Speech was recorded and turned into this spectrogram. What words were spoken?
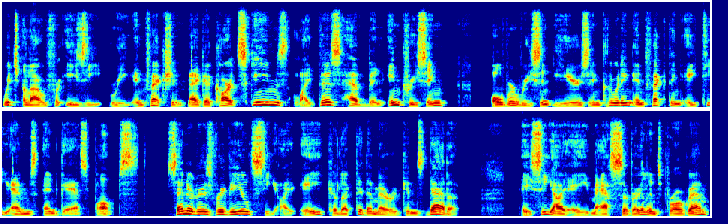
which allowed for easy reinfection. Magecart schemes like this have been increasing over recent years, including infecting ATMs and gas pumps. Senators revealed CIA collected Americans' data. A CIA mass surveillance program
